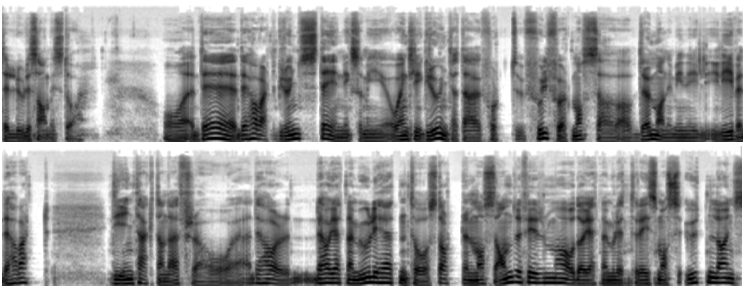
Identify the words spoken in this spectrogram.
til lulesamisk. da. Og det, det har vært grunnstein liksom i, og egentlig grunnen til at jeg har fått fullført masse av, av drømmene mine i, i livet. Det har vært de inntektene derfra, og eh, det har, det har gitt meg muligheten til å starte en masse andre firmaer, og det har gitt meg muligheten til å reise masse utenlands.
